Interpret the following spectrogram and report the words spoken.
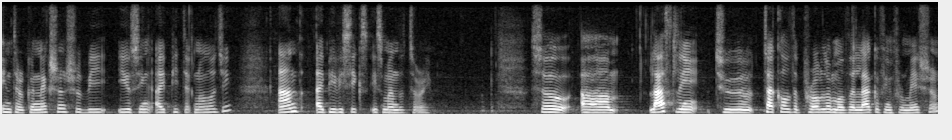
interconnections should be using IP technology, and IPv6 is mandatory. So um, lastly, to tackle the problem of the lack of information,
